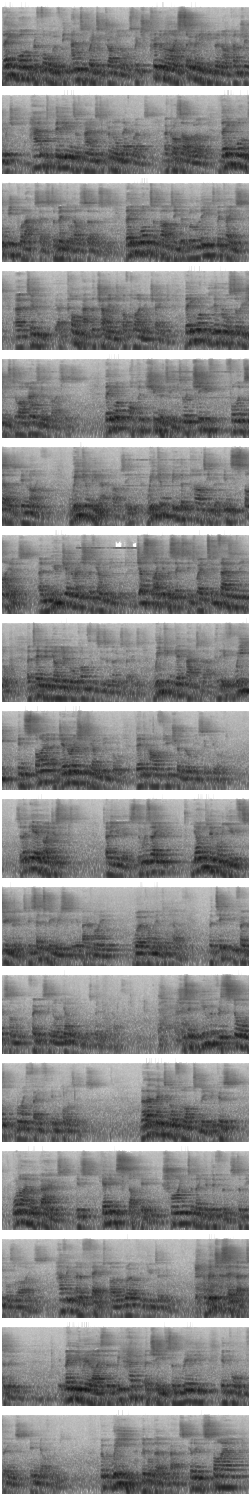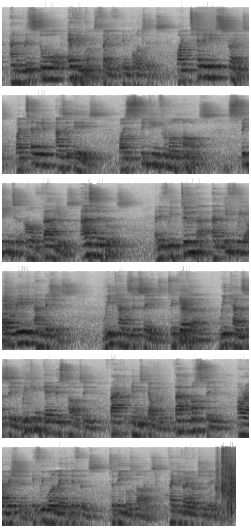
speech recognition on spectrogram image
They want reform of the antiquated drug laws, which criminalise so many people in our country, which hand billions of pounds to criminal networks across our world. They want equal access to mental health services. They want a party that will lead the case uh, to uh, combat the challenge of climate change. They want liberal solutions to our housing crisis. They want opportunity to achieve for themselves in life. We can be that party. We can be the party that inspires a new generation of young people, just like in the 60s, where 2,000 people attended young liberal conferences in those days. We can get back to that. And if we inspire a generation of young people, then our future will be secured. So let me end by just telling you this. There was a young liberal youth student who said to me recently about my work on mental health, particularly focus on, focusing on young people's mental health. She said, You have restored my faith in politics. Now that meant an awful lot to me because what I'm about is getting stuck in, trying to make a difference to people's lives, having an effect by the work that you do. And when she said that to me, it made me realise that we had achieved some really important things in government. But we, Liberal Democrats, can inspire and restore everyone's faith in politics by telling it straight, by telling it as it is, by speaking from our hearts, speaking to our values as Liberals. And if we do that, and if we are really ambitious, we can succeed. Together, we can succeed. We can get this party back into government. That must be our ambition if we want to make a difference to people's lives. Thank you very much indeed.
